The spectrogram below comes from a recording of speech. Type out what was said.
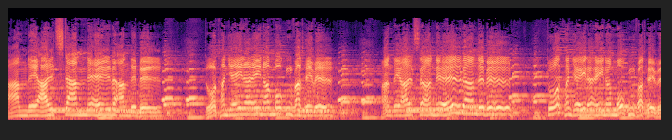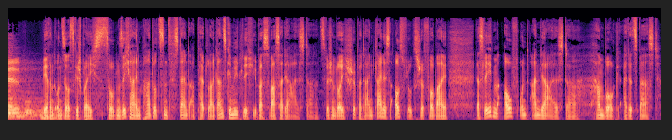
An der Alster, an der Elbe, an der Bill da kann jeder einer mucken, was er will. An der Alster, an der Elbe, an der Bill. Da kann jeder einer mucken, was er will. Während unseres Gesprächs zogen sicher ein paar Dutzend Stand-Up-Paddler ganz gemütlich übers Wasser der Alster. Zwischendurch schipperte ein kleines Ausflugsschiff vorbei. Das Leben auf und an der Alster. Hamburg at its best.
